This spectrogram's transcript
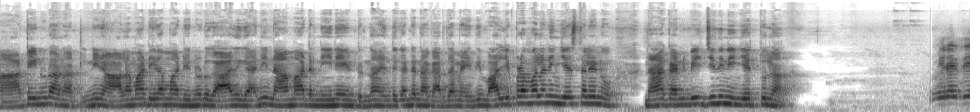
మాట వినుడు అన్నట్లు. నేను వాళ్ళ మాట ఇలా మాట వినుడు కాదు కానీ నా మాట నేనే వింటున్నా. ఎందుకంటే నాకు అర్థమైంది. వాళ్ళు చెప్పడం వల్ల నేను చేస్తలేను. నాకు అనిపించింది నేను చెప్తున్నా మీరైతే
